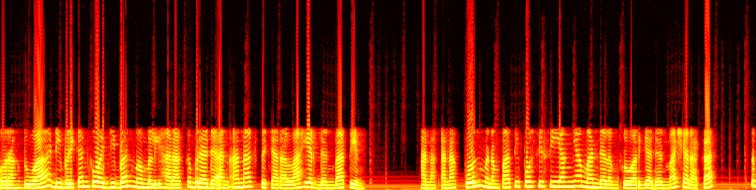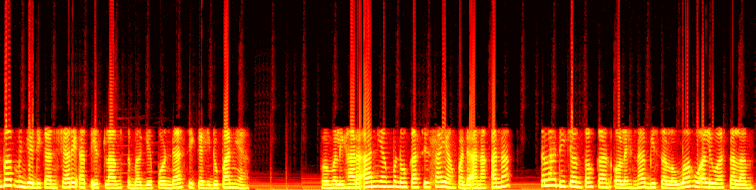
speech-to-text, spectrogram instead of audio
Orang tua diberikan kewajiban memelihara keberadaan anak secara lahir dan batin Anak-anak pun menempati posisi yang nyaman dalam keluarga dan masyarakat sebab menjadikan syariat Islam sebagai pondasi kehidupannya. Pemeliharaan yang penuh kasih sayang pada anak-anak telah dicontohkan oleh Nabi Shallallahu Alaihi Wasallam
